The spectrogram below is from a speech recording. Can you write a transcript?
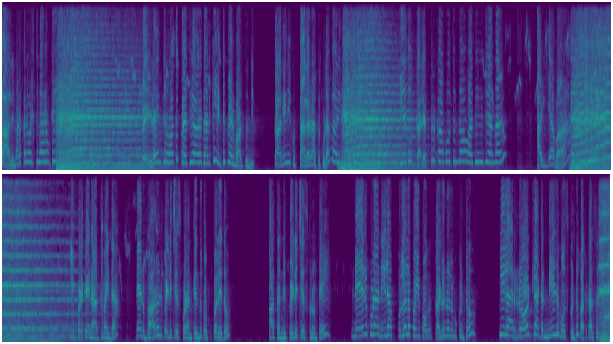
కాలినడకన వెళ్తున్నారేమిటి? పెళ్ళైన తర్వాత ప్రతి ఆడదానికి ఇంటి పేరు మారుతుంది. కానీ నీకు తలరాత కూడా మారింది. ఏదో కలెక్టర్ కాబోతున్నావు అది ఇది అన్నారు. అయ్యావా? ఇప్పటికైనా అర్థమైందా? నేను భానుని పెళ్ళి చేసుకోవడానికి ఎందుకు ఒప్పుకోలేదో? అతన్ని పెళ్ళి చేసుకునుంటే నేను కూడా నీలా పుల్లల పొయ్యి పోగ కళ్ళు నులుముకుంటూ ఇలా రోడ్లంట నీళ్ళు మోసుకుంటూ బతకాల్సి వచ్చింది.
